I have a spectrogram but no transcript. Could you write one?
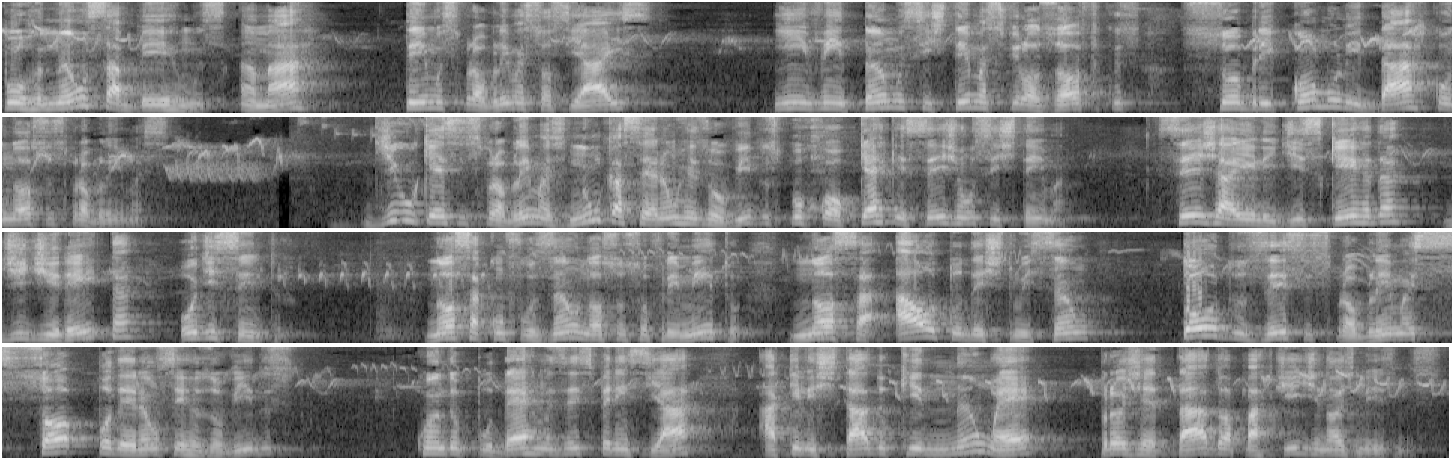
Por não sabermos amar, temos problemas sociais e inventamos sistemas filosóficos sobre como lidar com nossos problemas. Digo que esses problemas nunca serão resolvidos por qualquer que seja o sistema, seja ele de esquerda, de direita ou de centro. Nossa confusão, nosso sofrimento, nossa autodestruição, todos esses problemas só poderão ser resolvidos quando pudermos experienciar aquele estado que não é projetado a partir de nós mesmos.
